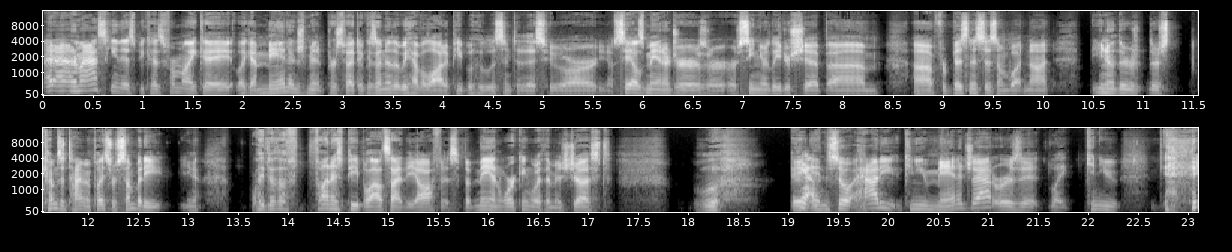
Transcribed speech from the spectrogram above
And I'm asking this because from like a like a management perspective, because I know that we have a lot of people who listen to this who are you know sales managers or, or senior leadership um, uh, for businesses and whatnot. You know, there's there's comes a time and place where somebody you know like they're the funnest people outside the office, but man, working with them is just. Ugh. Yeah. And so how do you can you manage that or is it like can you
